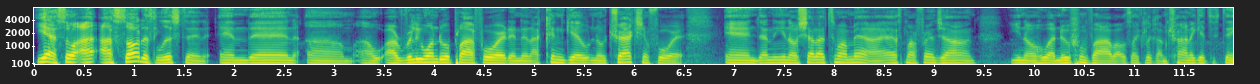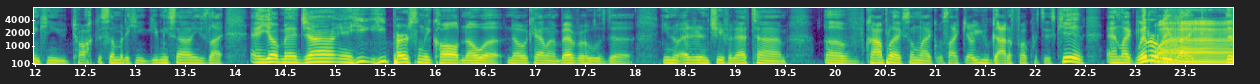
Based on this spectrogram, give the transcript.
yeah so i, I saw this listing and then um I, I really wanted to apply for it and then i couldn't get no traction for it and then you know shout out to my man i asked my friend john you know who i knew from vibe i was like look i'm trying to get this thing. Can you talk to somebody? Can you give me something? He's like and yo man john and he he personally called noah noah Callahan-Bever who was the you know editor-in-chief at that time of complex and like was like yo you gotta fuck with this kid. And like literally like the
